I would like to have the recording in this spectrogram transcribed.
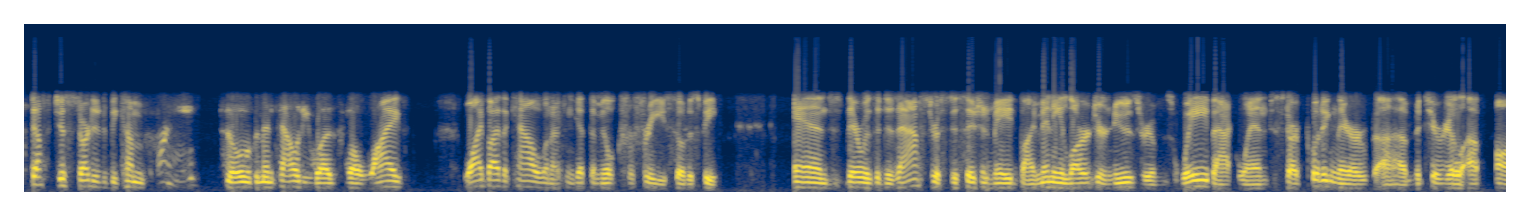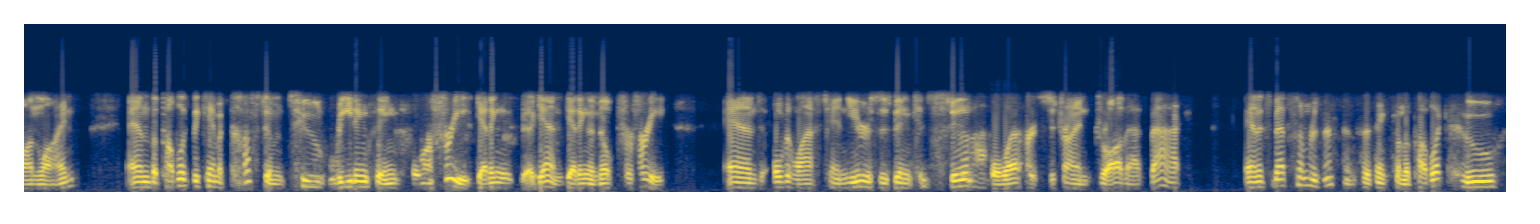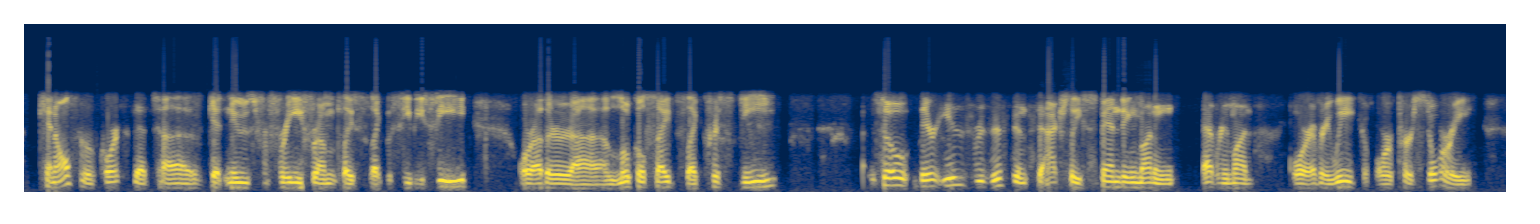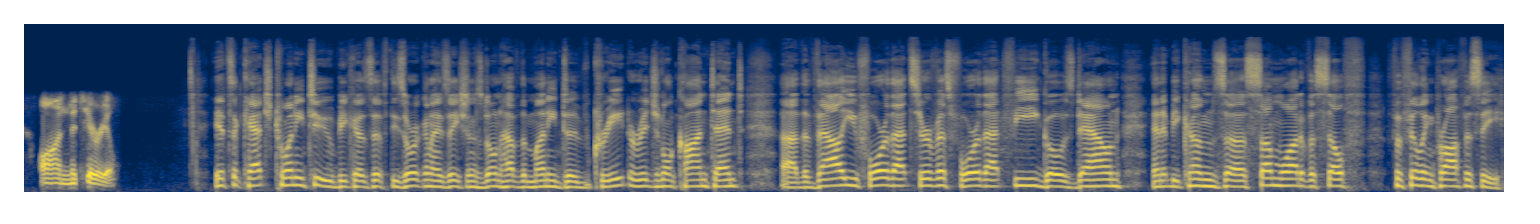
Stuff just started to become free. So the mentality was, well, why, why buy the cow when I can get the milk for free, so to speak? And there was a disastrous decision made by many larger newsrooms way back when to start putting their uh, material up online. And the public became accustomed to reading things for free, getting, again, getting the milk for free. And over the last 10 years, there's been considerable efforts to try and draw that back. And it's met some resistance, I think, from the public, who can also, of course, get uh, get news for free from places like the CBC or other uh, local sites like ChrisD. So there is resistance to actually spending money every month or every week or per story on material. It's a catch 22 because if these organizations don't have the money to create original content, uh, the value for that service, for that fee goes down, and it becomes uh, somewhat of a self fulfilling prophecy.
